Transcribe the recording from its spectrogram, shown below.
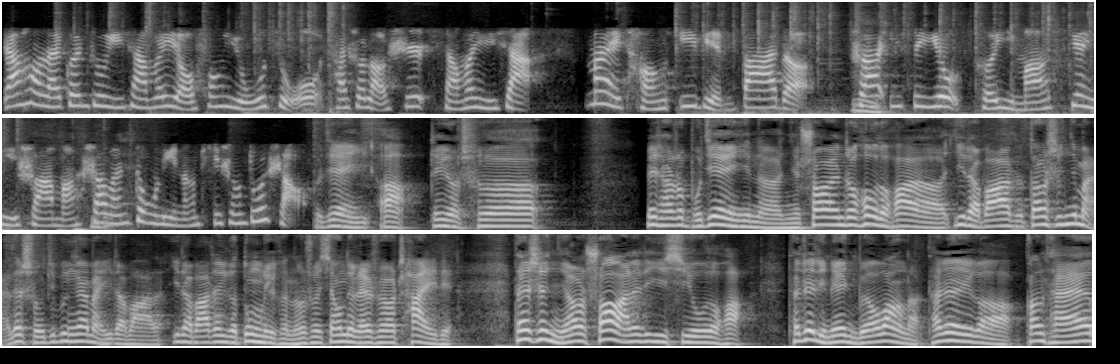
然后来关注一下微友风雨无阻，他说：“老师想问一下，迈腾一点八的刷 ECU 可以吗？建议刷吗？刷完动力能提升多少？”不建议啊，这个车为啥说不建议呢？你刷完之后的话，一点八的，当时你买的时候就不应该买一点八的，一点八这个动力可能说相对来说要差一点。但是你要是刷完了这 ECU 的话，它这里面你不要忘了，它这个刚才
